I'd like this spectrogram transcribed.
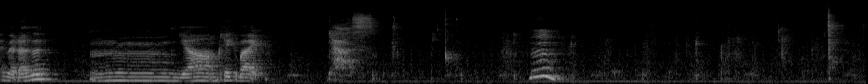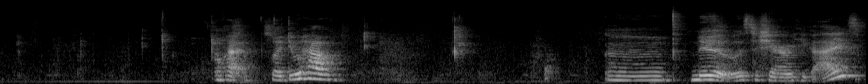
If it doesn't, mmm, yum, take a bite. Yes. Mmm. Okay, so I do have um, news to share with you guys.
